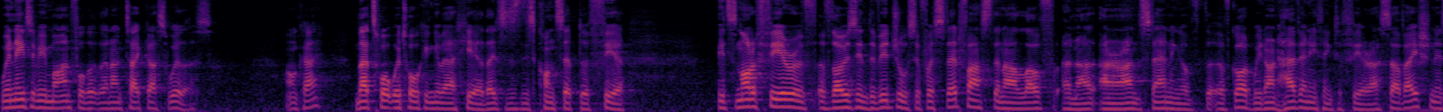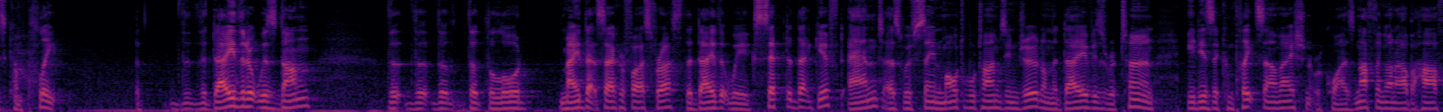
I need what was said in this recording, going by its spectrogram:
we need to be mindful that they don't take us with us. Okay? That's what we're talking about here. This is this concept of fear. It's not a fear of, of those individuals. If we're steadfast in our love and our, our understanding of, the, of God, we don't have anything to fear. Our salvation is complete. The, the day that it was done, the, the, the, the Lord made that sacrifice for us, the day that we accepted that gift, and as we've seen multiple times in Jude, on the day of his return, it is a complete salvation. It requires nothing on our behalf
